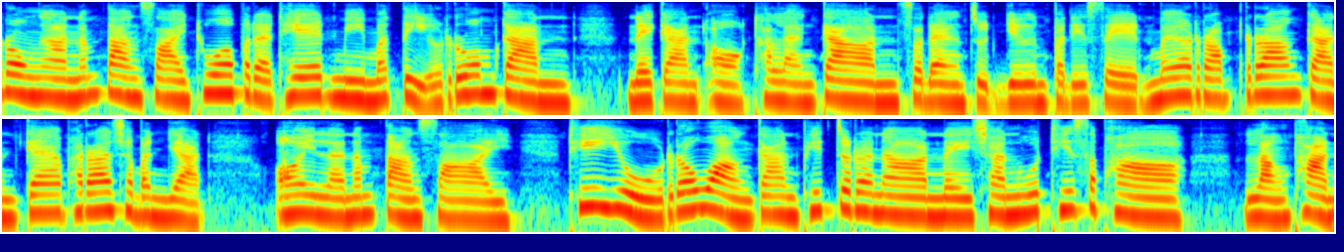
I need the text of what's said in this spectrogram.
โรงงานน้ำตาลทรายทั่วประเทศมีมติร่วมกัน ในการออกแถลงการแสดงจุดยืนปฏิเสธไม่รับร่างการแก้พระราชบัญญัติ อ้อยและน้ำตาลทราย ที่อยู่ระหว่างการพิจารณาในชั้นวุฒิสภา หลังผ่าน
